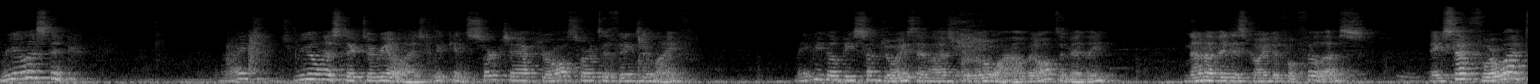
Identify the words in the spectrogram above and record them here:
realistic. realistic. Right? It's realistic to realize we can search after all sorts of things in life. Maybe there'll be some joys that last for a little while, but ultimately, none of it is going to fulfill us, except for what?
